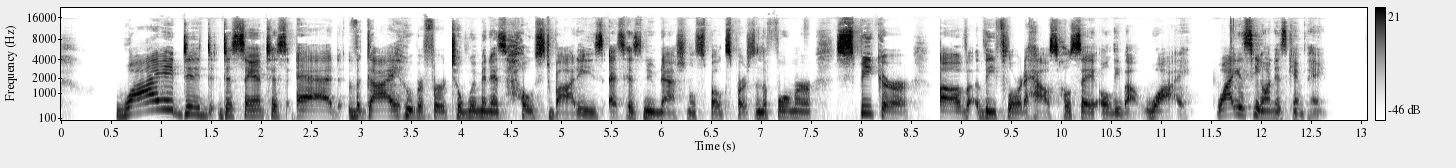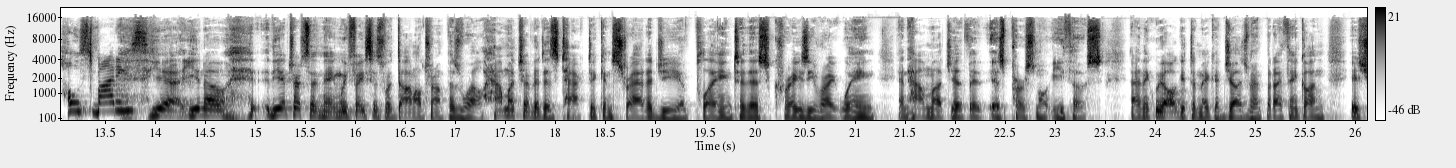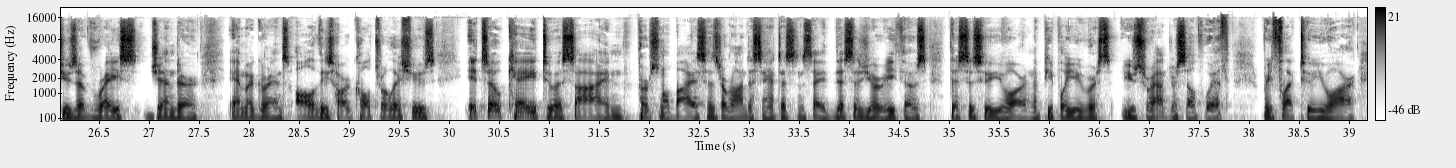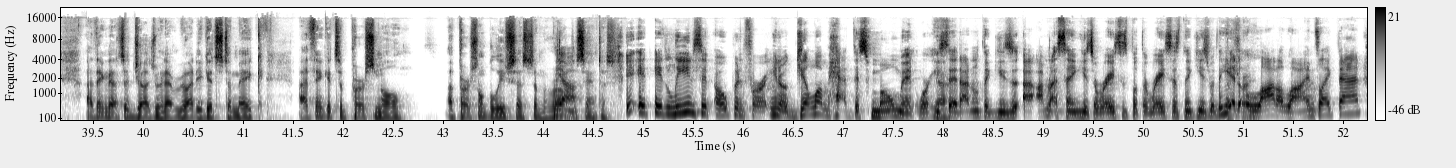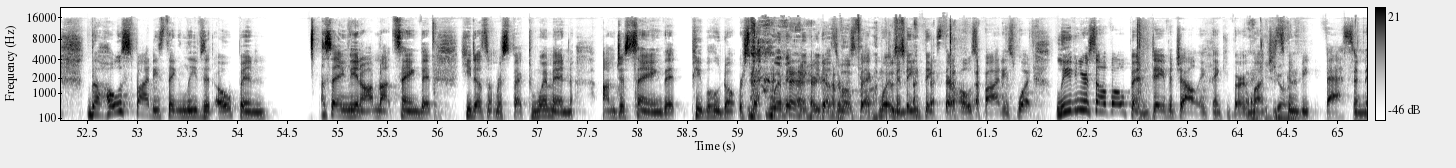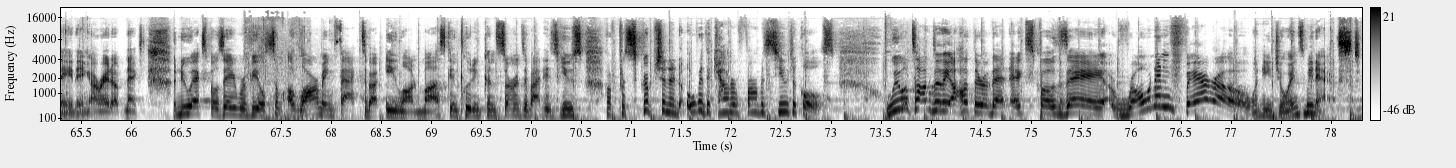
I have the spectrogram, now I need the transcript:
Why did DeSantis add the guy who referred to women as host bodies as his new national spokesperson, the former Speaker of the Florida House, Jose Oliva? Why? Why is he on his campaign? Host bodies? Yeah, you know, the interesting thing, we face this with Donald Trump as well. How much of it is tactic and strategy of playing to this crazy right wing and how much of it is personal ethos? And I think we all get to make a judgment, but I think on issues of race, gender, immigrants, all of these hard cultural issues, it's okay to assign personal biases to Ron DeSantis and say, this is your ethos, this is who you are, and the people you, res- you surround yourself with reflect who you are. I think that's a judgment everybody gets to make. I think it's a personal a personal belief system of Ron Yeah. DeSantis. It, it, it leaves it open for, you know, Gillum had this moment where he Yeah. said, I don't think he's, I'm not saying he's a racist, but the racists think he's, he That's had a lot of lines like that. The host bodies thing leaves it open. Saying, you know, I'm not saying that he doesn't respect women. I'm just saying that people who don't respect women think he doesn't respect women. That he thinks they're host bodies. What? Leaving yourself open. David Jolly, thank you very Thank much. you, it's going to be fascinating. All right, up next, a new expose reveals some alarming facts about Elon Musk, including concerns about his use of prescription and over-the-counter pharmaceuticals. We will talk to the author of that expose, Ronan Farrow, when he joins me next.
